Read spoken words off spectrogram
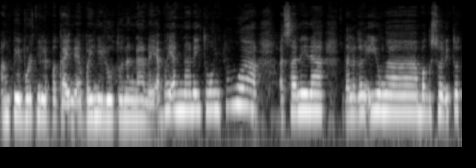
ang favorite nila pagkain eh, abay niluto ng nanay, abay ang nanay tuwang tuwa. At sana'y na talagang iyong ah, magustuhan ito,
